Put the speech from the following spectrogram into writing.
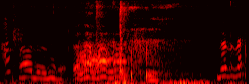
하나 둘 셋.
